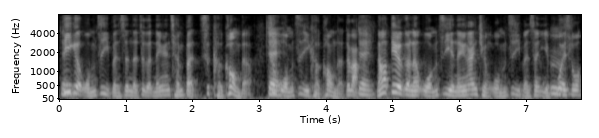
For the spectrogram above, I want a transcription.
第一个，我们自己本身的这个能源成本是可控的，是我们自己可控的，对吧？然后第二个呢，我们自己的能源安全，我们自己本身也不会说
